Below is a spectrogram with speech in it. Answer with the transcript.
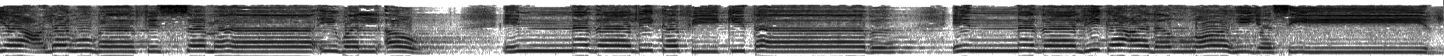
يعلم ما في السماء والأرض إن ذلك في كتاب إن ذلك على الله يسير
